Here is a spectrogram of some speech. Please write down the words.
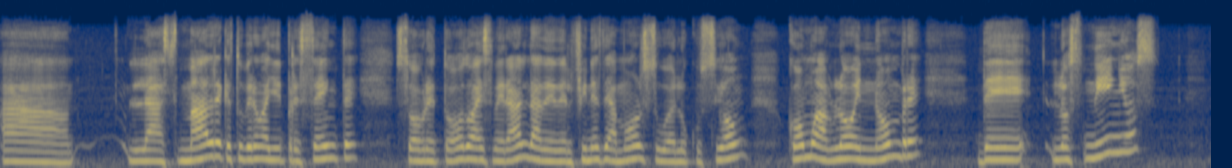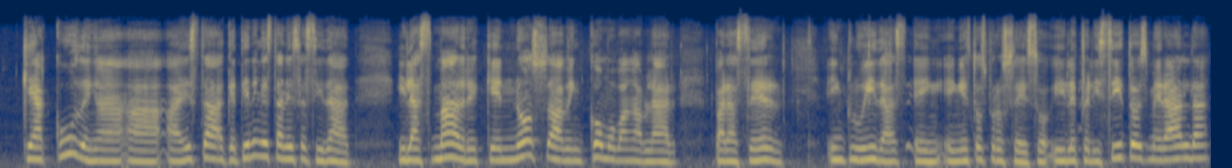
a las madres que estuvieron allí presentes, sobre todo a Esmeralda de Delfines de Amor, su elocución, cómo habló en nombre de los niños que acuden a, esta, que tienen esta necesidad y las madres que no saben cómo van a hablar para ser incluidas en, estos procesos. Y le felicito, Esmeralda,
